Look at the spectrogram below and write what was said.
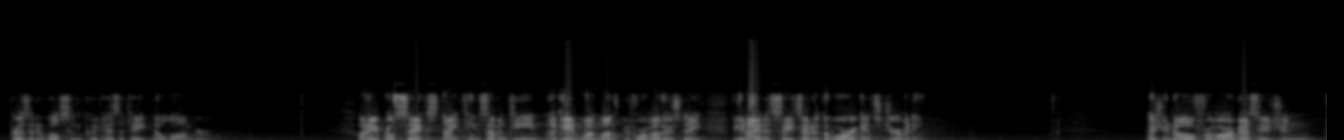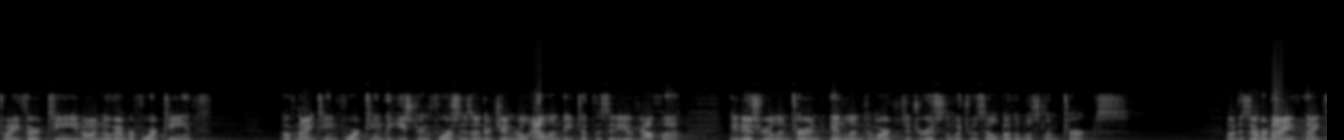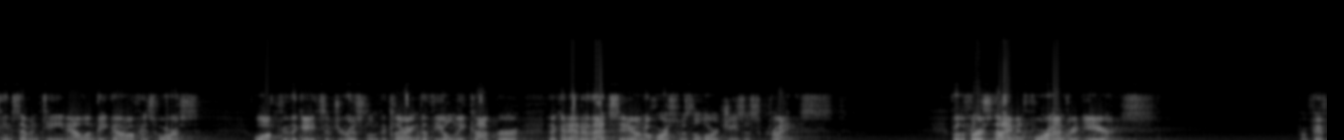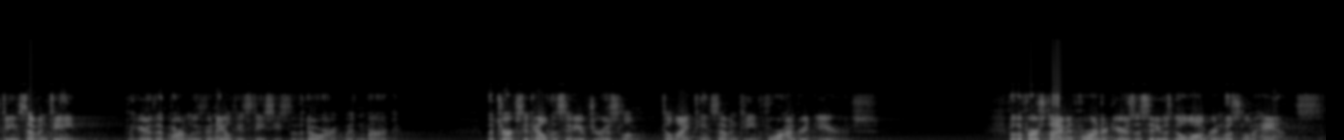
President Wilson could hesitate no longer. On April 6, 1917, again one month before Mother's Day, the United States entered the war against Germany. As you know from our message in 2013, on November 14th of 1914, the Eastern forces under General Allenby took the city of Jaffa in Israel and turned inland to march to Jerusalem, which was held by the Muslim Turks. On December 9th, 1917, Allenby got off his horse, walked through the gates of Jerusalem, declaring that the only conqueror that could enter that city on a horse was the Lord Jesus Christ. For the first time in 400 years, from 1517, the year that Martin Luther nailed his theses to the door at Wittenberg, the Turks had held the city of Jerusalem till 1917, 400 years. For the first time in 400 years, the city was no longer in Muslim hands.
